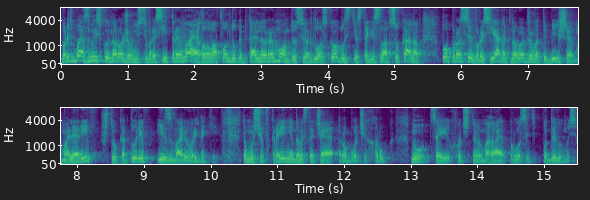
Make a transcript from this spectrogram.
Боротьба з низькою народжуваністю в Росії триває. Голова фонду капітального ремонту Свердловської області Станіслав Суканов попросив росіянок народжувати більше малярів, штукатурів і зварювальників, тому що в країні не вистачає робочих рук. Ну цей, хоч не вимагає, просить. Подивимося.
